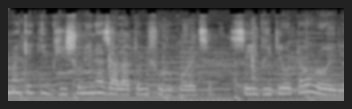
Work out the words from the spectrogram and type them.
আমাকে কি ভীষণই না জ্বালাতন শুরু করেছে, সেই ভিডিওটাও রইল।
